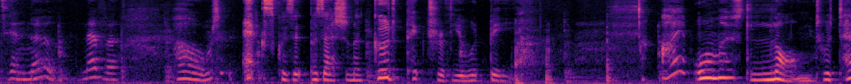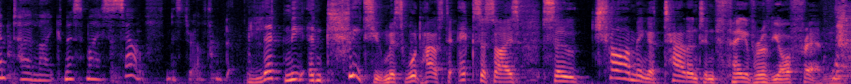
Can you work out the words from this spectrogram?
didn't know. Never. Oh, what an exquisite possession a good picture of you would be. I almost long to attempt her likeness myself, Mr. Elton. Let me entreat you, Miss Woodhouse, to exercise so charming a talent in favour of your friend.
